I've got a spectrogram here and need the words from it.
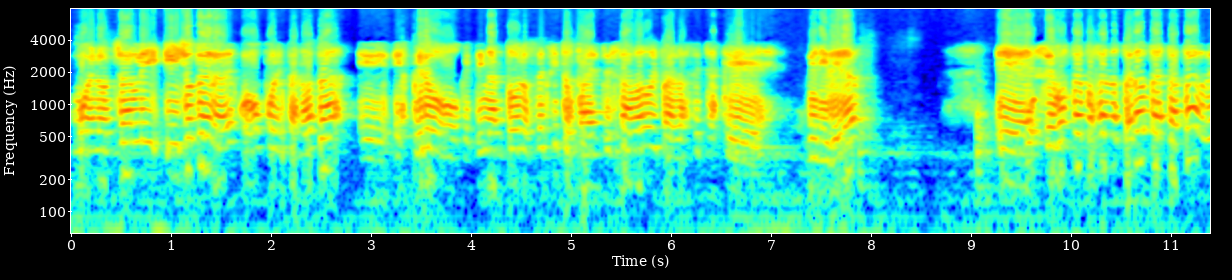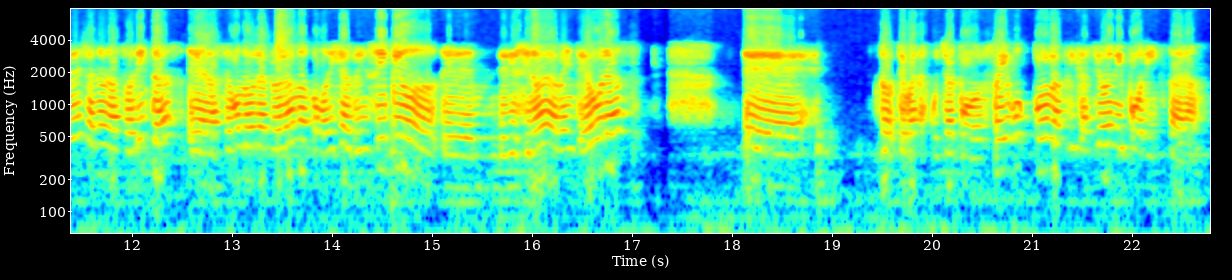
Bueno, Charlie, y yo te agradezco a vos por esta nota. Eh, espero que tengan todos los éxitos para este sábado y para las fechas que, venideras. Eh, se va a estar pasando esta nota esta tarde, ya en unas horitas, en la segunda hora del programa, como dije al principio, de, de 19 a 20 horas. Lo, te van a escuchar por Facebook, por la aplicación y por Instagram.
